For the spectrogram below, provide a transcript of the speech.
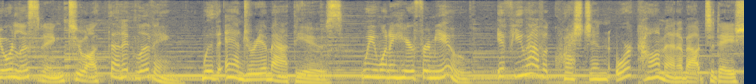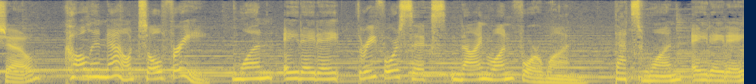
You're listening to Authentic Living with Andrea Matthews. We want to hear from you. If you have a question or comment about today's show, call in now toll free 1 888 346 9141. That's 1 888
